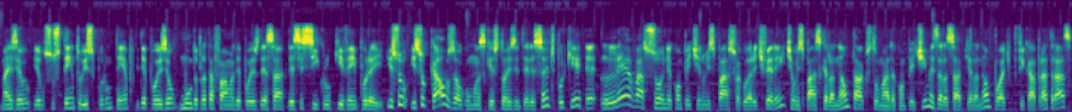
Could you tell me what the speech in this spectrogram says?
mas eu, eu sustento isso por um tempo e depois eu mudo a plataforma depois dessa, desse ciclo que vem por aí. Isso, isso causa algumas questões interessantes porque é, leva a Sony a competir num espaço agora diferente, é um espaço que ela não está acostumada a competir, mas ela sabe que ela não pode ficar para trás,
